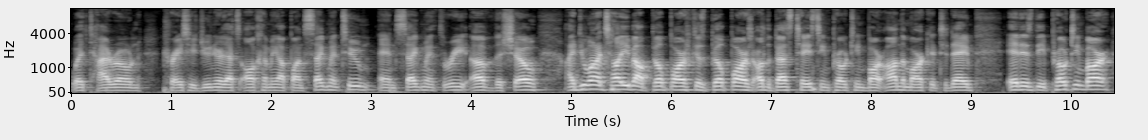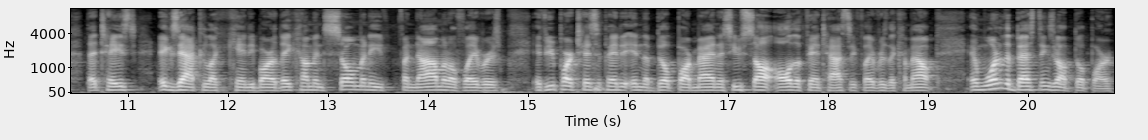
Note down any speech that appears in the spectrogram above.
with Tyrone Tracy Jr. That's all coming up on segment two and segment three of the show. I do want to tell you about Built Bars because Built Bars are the best tasting protein bar on the market today. It is the protein bar that tastes exactly like a candy bar. They come in so many phenomenal flavors. If you participated in the Built Bar Madness, you saw all the fantastic flavors that come out. And one of the best things about Built Bar,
